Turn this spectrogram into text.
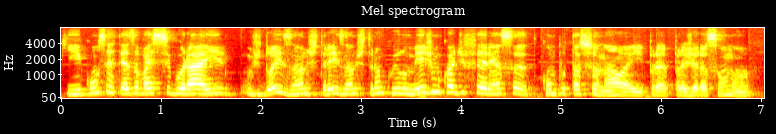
que com certeza vai segurar aí uns dois anos, três anos tranquilo, mesmo com a diferença computacional aí para a geração nova.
